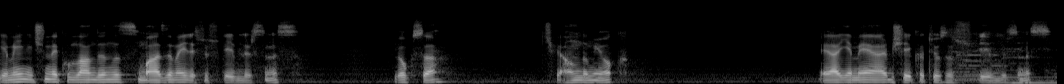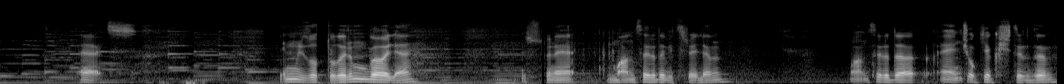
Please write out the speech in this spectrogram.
yemeğin içinde kullandığınız malzemeyle süsleyebilirsiniz. Yoksa hiçbir anlamı yok. Eğer yemeğe eğer bir şey katıyorsa süsleyebilirsiniz. Evet. Benim risottolarım böyle. Üstüne mantarı da bitirelim. Mantarı da en çok yakıştırdığım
